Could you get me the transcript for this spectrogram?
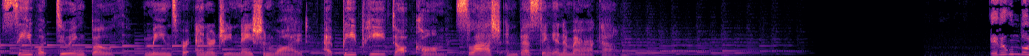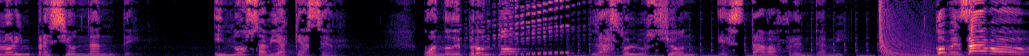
See what doing both means for energy nationwide at bp.com slash investing in America. Era un dolor impresionante y no sabía qué hacer. Cuando de pronto la solución estaba frente a mí. ¡Comenzamos!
